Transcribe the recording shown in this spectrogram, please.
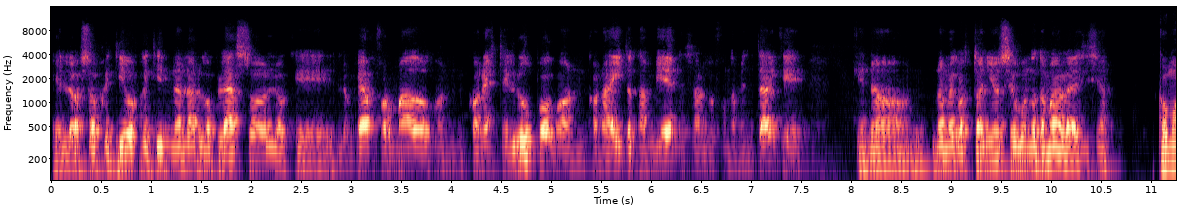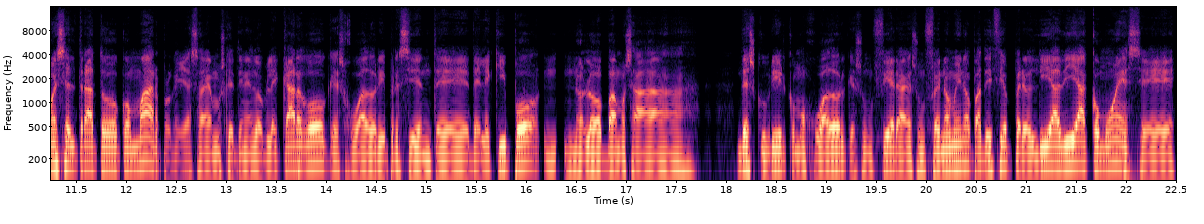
los objetivos que tienen a largo plazo, lo que, lo que han formado con, con este grupo, con, con Aito también, es algo fundamental que, que no, no me costó ni un segundo tomar la decisión. ¿Cómo es el trato con Mar? Porque ya sabemos que tiene doble cargo, que es jugador y presidente del equipo. No lo vamos a descubrir como jugador, que es un fiera, que es un fenómeno, Patricio, pero el día a día, ¿cómo es? Eh,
